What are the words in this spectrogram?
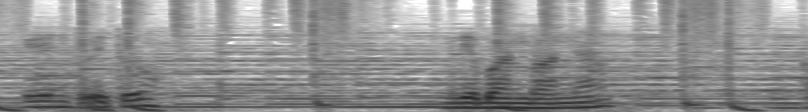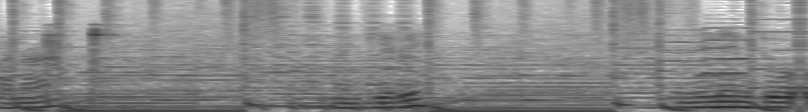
Oke untuk itu ini dia bahan-bahannya. Yang kanan yang kiri. Dan ini untuk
